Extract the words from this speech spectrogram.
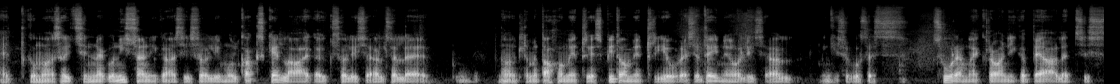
et kui ma sõitsin nagu Nissaniga, siis oli mul kaks kellaaega, üks oli seal selle no ütleme tahomeetri ja spidomeetri juures ja teine oli seal mingisuguses suurema ekraaniga peal, et siis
